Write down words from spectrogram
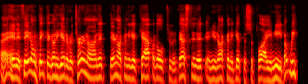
Uh, and if they don't think they're going to get a return on it, they're not going to get capital to invest in it, and you're not going to get the supply you need. But we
